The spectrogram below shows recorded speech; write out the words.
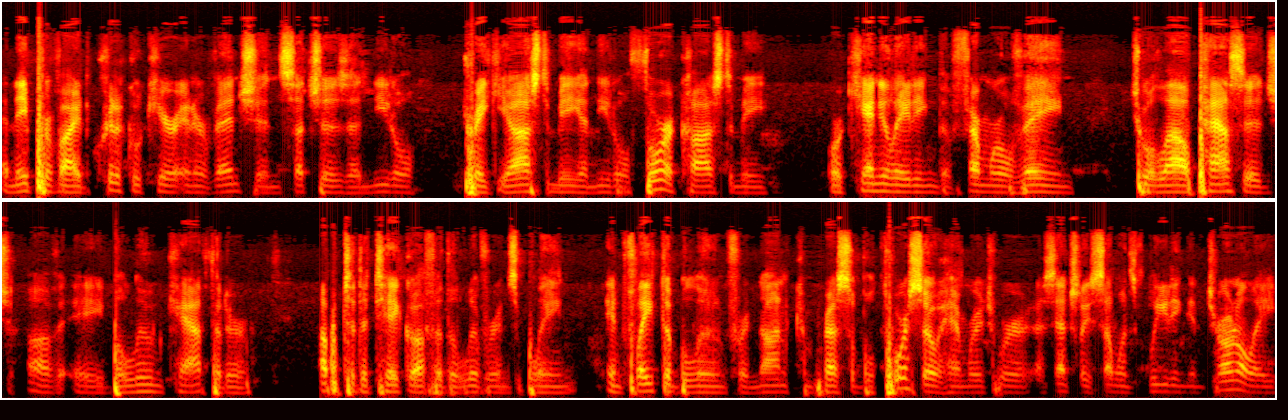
and they provide critical care interventions such as a needle tracheostomy, a needle thoracostomy, or cannulating the femoral vein to allow passage of a balloon catheter up to the takeoff of the liver and spleen, inflate the balloon for non compressible torso hemorrhage, where essentially someone's bleeding internally,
